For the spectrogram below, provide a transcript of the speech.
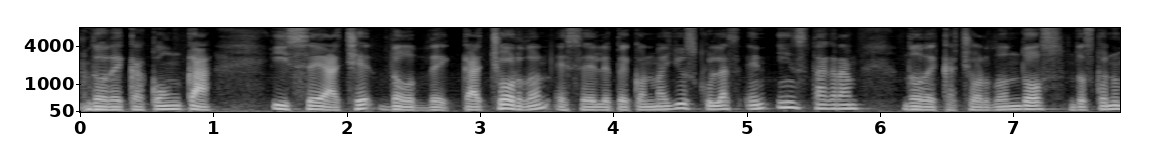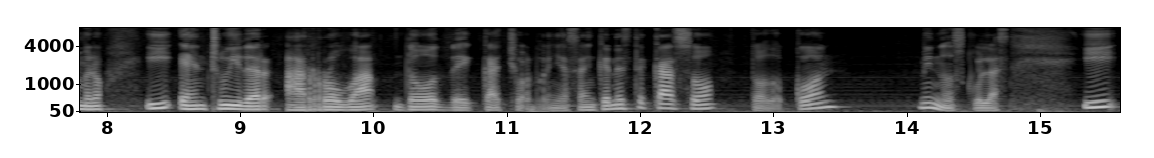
dodeca con K y CH Dodecachordon, SLP con mayúsculas, en Instagram Dodecachordon 2, 2 con número, y en Twitter arroba Dodecachordon. Ya saben que en este caso todo con minúsculas. Y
